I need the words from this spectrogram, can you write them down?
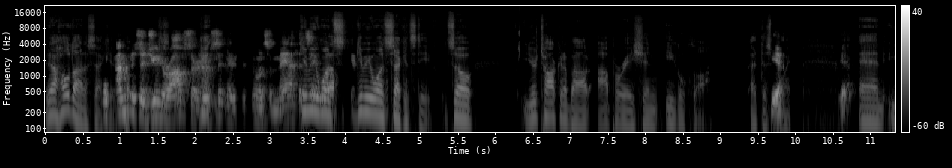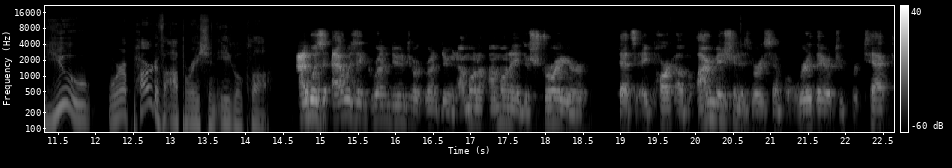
Yeah, hold on a second. I'm just a junior officer, and I'm sitting there doing some math. Give me one. Well, give me one second, Steve. So, you're talking about Operation Eagle Claw at this yeah. point. Yeah. And you were a part of Operation Eagle Claw. I was I was at Grundun to a Grundun. I'm on a, I'm on a destroyer that's a part of our mission is very simple. We're there to protect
